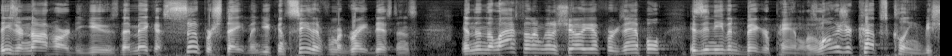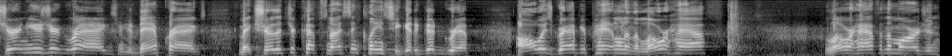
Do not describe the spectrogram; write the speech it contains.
These are not hard to use. They make a super statement. You can see them from a great distance. And then the last one I'm going to show you, for example, is an even bigger panel. As long as your cup's clean, be sure and use your rags, your damp rags. Make sure that your cup's nice and clean so you get a good grip. Always grab your panel in the lower half, lower half of the margin,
